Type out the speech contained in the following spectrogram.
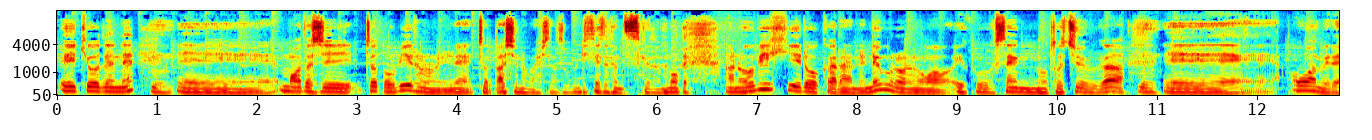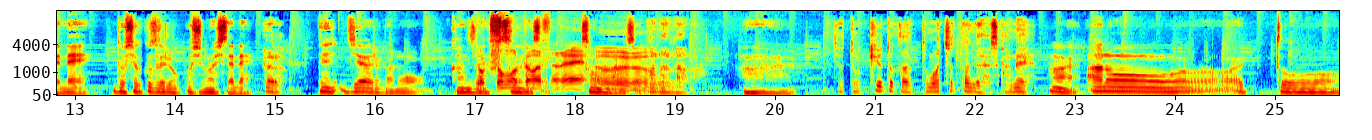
影響でね、うん。えーまあ、私、ちょっと帯広にね、ちょっと足伸ばして遊びに行ってたんですけども、あの、帯広からね、根室の行く線の途中が、うん。えー大雨でね、土砂崩れを起こしましてね、で、JR がもう完全不ちょっと持って通なんですよ。ましたね。そうなんですよ。うん。あららら。はいじゃあ特急とか止まっちゃったんじゃないですかね。はい。あのーえっと、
